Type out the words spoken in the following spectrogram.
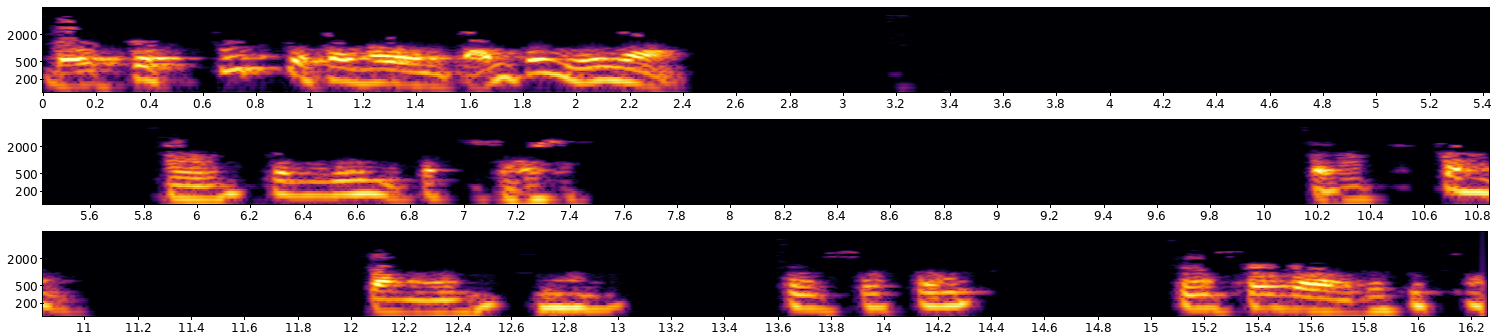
Để trực tiếp cho tâm hồn, cảm thấy nhẹ nhàng. Ừ, Hưởng chân lý một cách rõ ràng phải tâm và những năm tôi sẽ tới tôi sẽ về với thích ca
